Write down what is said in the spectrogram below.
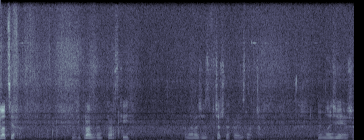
Relacja z wyprawy wędkarskiej, a na razie jest wycieczka krajoznawcza. Mam nadzieję, że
